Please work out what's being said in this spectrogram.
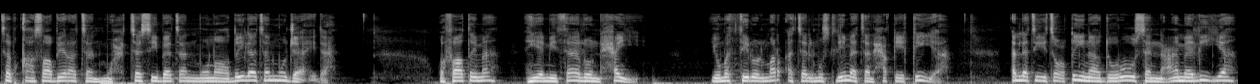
تبقى صابرة محتسبة مناضلة مجاهدة. وفاطمة هي مثال حي يمثل المرأة المسلمة الحقيقية التي تعطينا دروسا عملية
